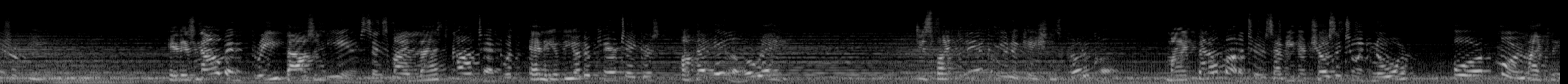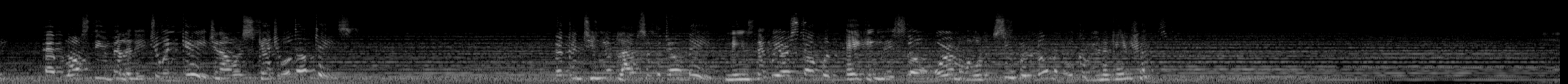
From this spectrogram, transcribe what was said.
Entropy. It has now been 3,000 years since my last contact with any of the other caretakers of the Halo Array. Despite clear communications protocol, my fellow monitors have either chosen to ignore, or, more likely, have lost the ability to engage in our scheduled updates. The continued lapse of the domain means that we are stuck with achingly slow wormhole superluminal communications.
